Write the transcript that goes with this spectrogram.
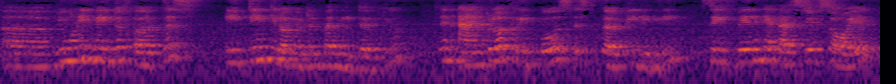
uh, unit weight of earth is 18 kilonewton per meter cube. Then angle of repose is 30 degree. Safe bearing capacity of soil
